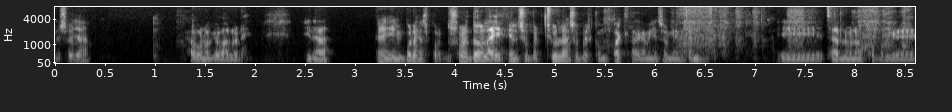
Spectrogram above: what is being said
Eso ya, a uno que valore. Y nada, eh, Important Sport. Sobre todo la edición súper chula, súper compacta, que a mí eso me encanta. Y echarle un ojo, porque.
